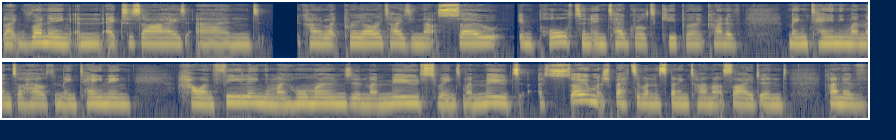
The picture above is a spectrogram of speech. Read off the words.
like running and exercise and kind of like prioritizing that so important, integral to keep kind of maintaining my mental health and maintaining how I'm feeling and my hormones and my mood swings. My moods are so much better when I'm spending time outside and kind of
